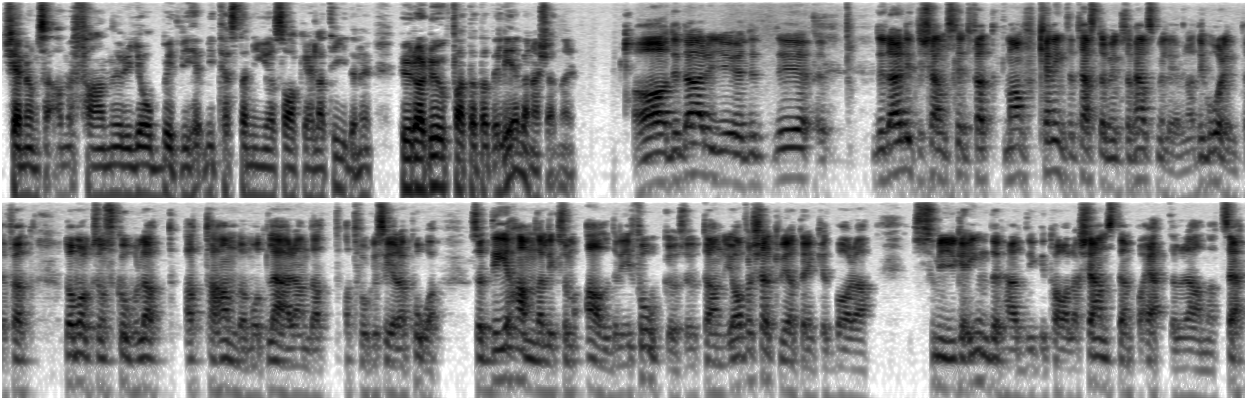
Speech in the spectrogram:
känner de så här, ah, men fan nu är det jobbigt, vi, vi testar nya saker hela tiden. Hur, hur har du uppfattat att eleverna känner? Ja, det där är ju, det, det, det där är lite känsligt för att man kan inte testa hur mycket som helst med eleverna. Det går inte för att de har också en skola att, att ta hand om och ett lärande att, att fokusera på. Så det hamnar liksom aldrig i fokus utan jag försöker helt enkelt bara smyga in den här digitala tjänsten på ett eller annat sätt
